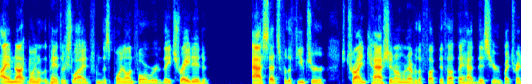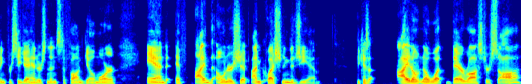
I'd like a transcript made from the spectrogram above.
I am not going to let the Panthers slide from this point on forward. They traded assets for the future to try and cash in on whatever the fuck they thought they had this year by trading for CJ Henderson and Stephon Gilmore. And if I'm the ownership, I'm questioning the GM because I don't know what their roster saw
